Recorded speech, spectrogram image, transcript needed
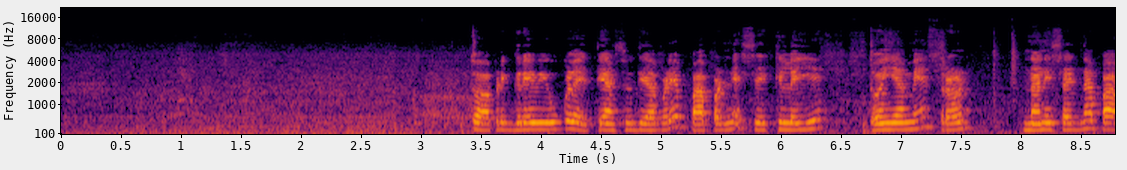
તો આપણી ગ્રેવી ઉકળે ત્યાં સુધી આપણે પાપડને શેકી લઈએ. તો અહીંયા મેં ત્રણ નાની સાઈઝના પાપડ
